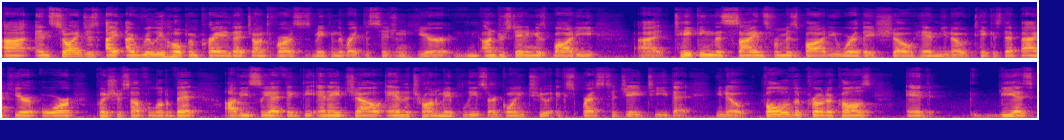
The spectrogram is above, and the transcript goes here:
Uh, and so I just, I, I really hope and pray that John Tavares is making the right decision here, understanding his body, uh, taking the signs from his body where they show him, you know, take a step back here or push yourself a little bit. Obviously, I think the NHL and the Toronto Maple Leafs are going to express to JT that, you know, follow the protocols and be as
